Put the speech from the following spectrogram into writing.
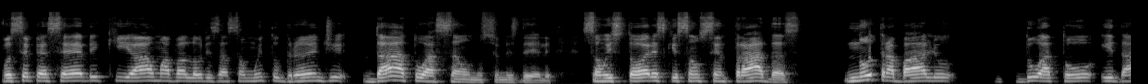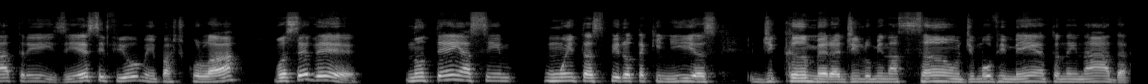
você percebe que há uma valorização muito grande da atuação nos filmes dele. São histórias que são centradas no trabalho do ator e da atriz. E esse filme, em particular, você vê, não tem assim muitas pirotecnias de câmera, de iluminação, de movimento, nem nada.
